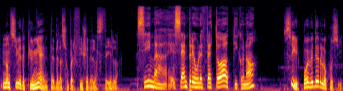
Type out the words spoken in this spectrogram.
non si vede più niente della superficie della stella. Sì, ma è sempre un effetto ottico, no? Sì, puoi vederlo così.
